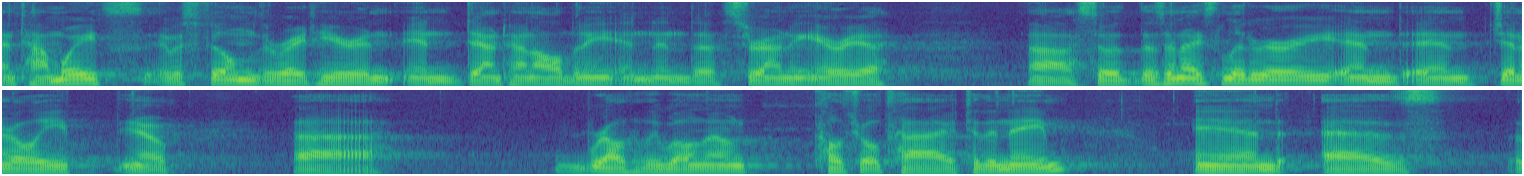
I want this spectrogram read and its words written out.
and Tom Waits. It was filmed right here in, in downtown Albany and in the surrounding area. Uh, so there's a nice literary and, and generally, you know, uh, relatively well-known cultural tie to the name. And as a,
